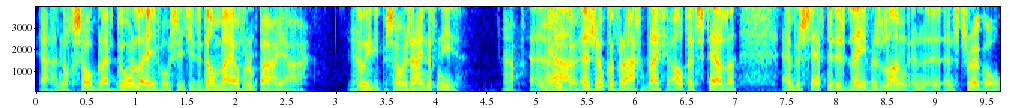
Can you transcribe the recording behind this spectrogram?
ja, nog zo blijft doorleven. Hoe zit je er dan bij over een paar jaar? Ja. Wil je die persoon zijn of niet? Ja. Ja, en, Ja. Zulke, en zulke vragen blijf je altijd stellen. En besef, dit is levenslang een- een struggle.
